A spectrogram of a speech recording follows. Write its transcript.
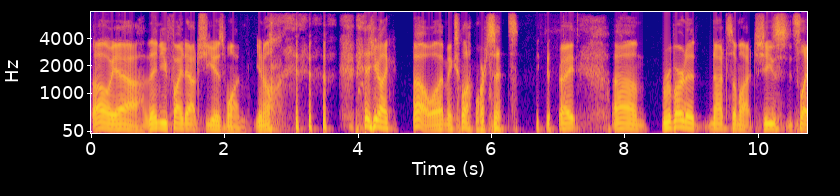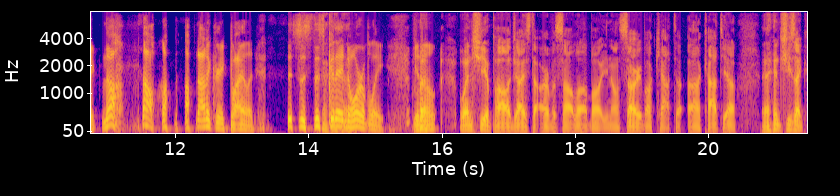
Oh yeah. Then you find out she is one. You know, and you're like, oh well, that makes a lot more sense, right? Um, Roberta, not so much. She's it's like, no, no, I'm not a great pilot. This is this could end horribly, you know. when she apologized to Avasarala about, you know, sorry about Cotyar, uh, Cotyar, and she's like,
